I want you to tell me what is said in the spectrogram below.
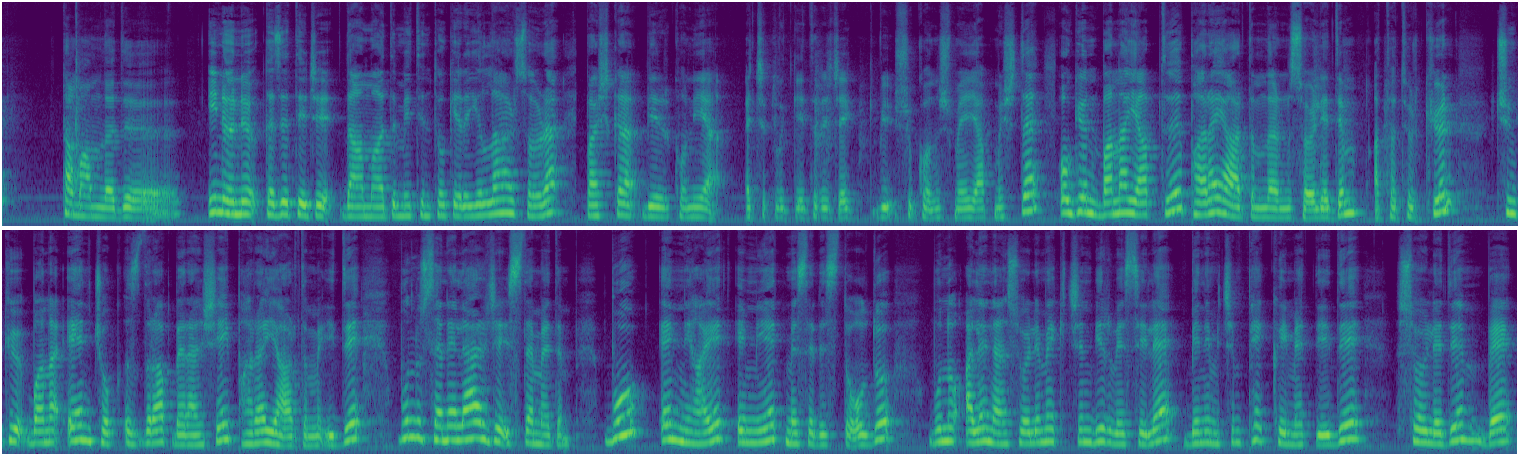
tamamladı. İnönü gazeteci damadı Metin Toker'e yıllar sonra başka bir konuya açıklık getirecek bir şu konuşmayı yapmıştı. O gün bana yaptığı para yardımlarını söyledim Atatürk'ün. Çünkü bana en çok ızdırap veren şey para yardımı idi. Bunu senelerce istemedim. Bu en nihayet emniyet meselesi de oldu. Bunu alenen söylemek için bir vesile benim için pek kıymetliydi. Söyledim ve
